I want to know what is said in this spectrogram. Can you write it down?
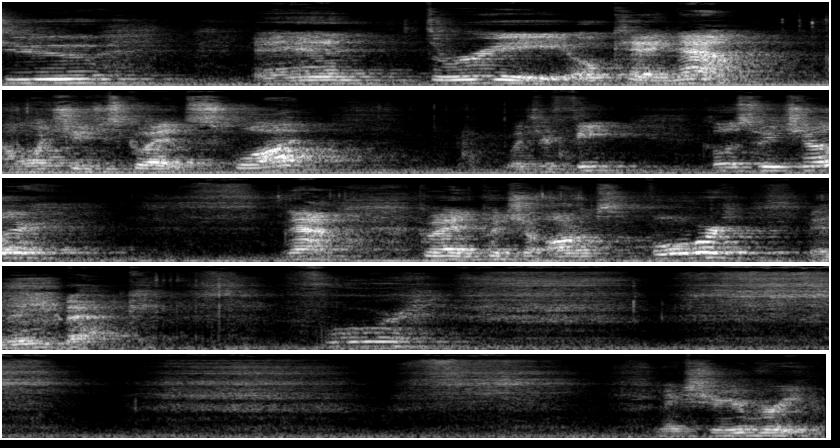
two, and three. Okay, now I want you to just go ahead and squat with your feet close to each other. Now, go ahead and put your arms forward and then back. Forward. Make sure you're breathing.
